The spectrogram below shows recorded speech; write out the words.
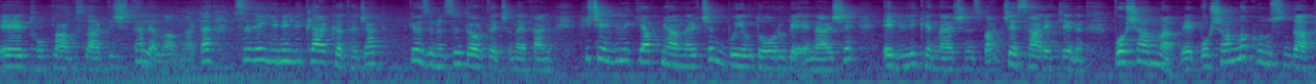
e, toplantılar, dijital alanlarda size yenilikler katacak. Gözünüzü dört açın efendim. Hiç evlilik yapmayanlar için bu yıl doğru bir enerji. Evlilik enerjiniz var. Cesaretlenin. Boşanma ve boşanma konusunda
